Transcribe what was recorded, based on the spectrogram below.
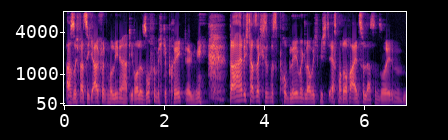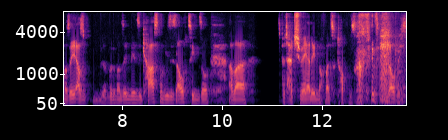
also ich weiß nicht, Alfred Molina hat die Rolle so für mich geprägt irgendwie. Da hätte ich tatsächlich so ein bisschen Probleme, glaube ich, mich erstmal drauf einzulassen. So, mal sehen, also da würde man sehen, wen sie casten und wie sie es aufziehen. So. Aber es wird halt schwer, den nochmal zu toppen, so, glaube ich.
